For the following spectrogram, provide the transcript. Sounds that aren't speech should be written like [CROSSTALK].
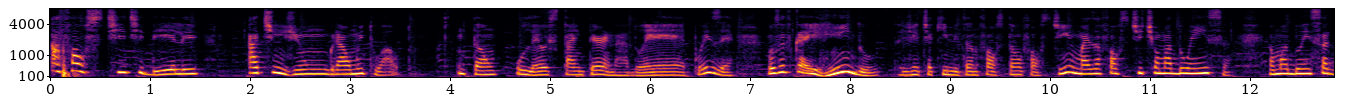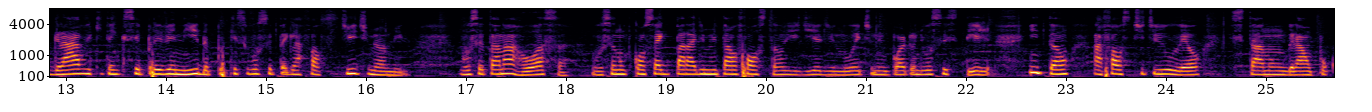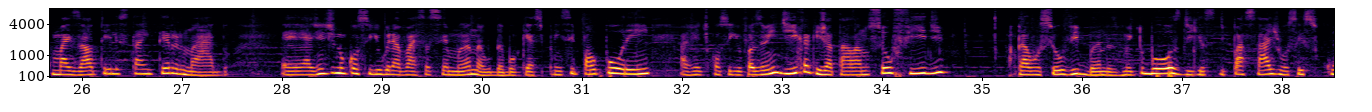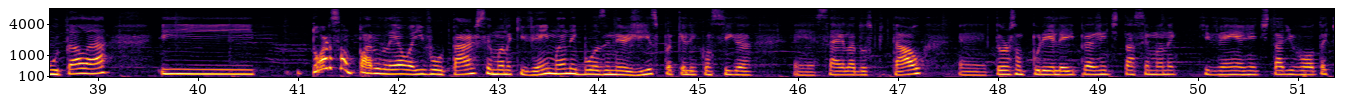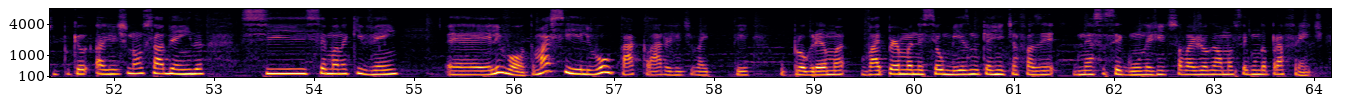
A Faustite dele atingiu um grau muito alto. Então, o Léo está internado. É, pois é. Você fica aí rindo, a gente aqui imitando Faustão, Faustinho, mas a faustite é uma doença. É uma doença grave que tem que ser prevenida, porque se você pegar faustite, meu amigo, você tá na roça. Você não consegue parar de imitar o Faustão de dia, de noite, não importa onde você esteja. Então, a faustite do Léo está num grau um pouco mais alto e ele está internado. É, a gente não conseguiu gravar essa semana o Doublecast principal, porém a gente conseguiu fazer o Indica, que já tá lá no seu feed, para você ouvir bandas muito boas, diga-se de passagem, você escuta lá. E torçam para o Léo aí voltar semana que vem, mandem boas energias para que ele consiga é, sair lá do hospital, é, torçam por ele aí pra gente estar tá, semana que vem, a gente tá de volta aqui, porque a gente não sabe ainda se semana que vem é, ele volta. Mas se ele voltar, claro, a gente vai ter o programa, vai permanecer o mesmo que a gente ia fazer nessa segunda, a gente só vai jogar uma segunda pra frente.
